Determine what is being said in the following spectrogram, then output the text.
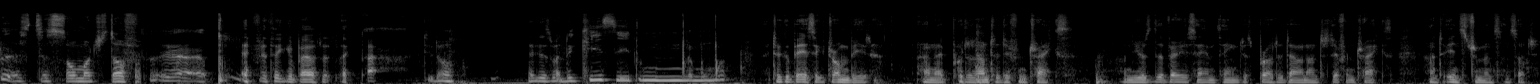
There's just so much stuff. Everything about it. Like, ah, you know, I just want to kiss it. I took a basic drum beat and I put it onto different tracks and used the very same thing, just brought it down onto different tracks, onto instruments and such.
